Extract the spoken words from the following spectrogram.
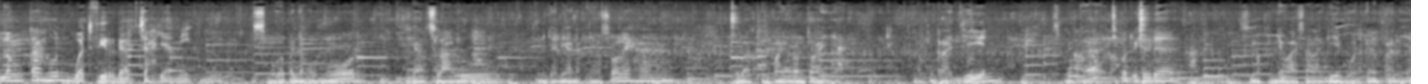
ulang tahun buat Firda Cahyani. Semoga panjang umur Sehat selalu Menjadi anak yang soleha Berbakti kepada orang tuanya. Semakin rajin Semoga cepat wisuda. Semakin dewasa lagi buat ke depannya.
